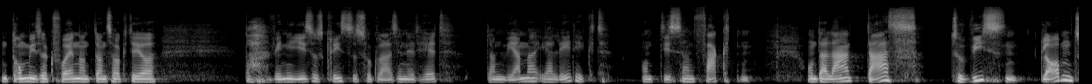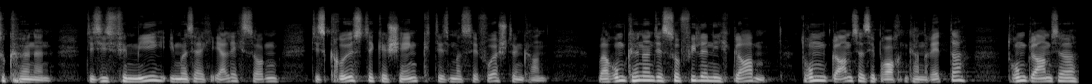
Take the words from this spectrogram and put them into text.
und darum ist er gefallen und dann sagt er ja, wenn ich Jesus Christus so quasi nicht hätte, dann wären wir erledigt. Und das sind Fakten. Und allein das zu wissen, glauben zu können, das ist für mich, ich muss euch ehrlich sagen, das größte Geschenk, das man sich vorstellen kann. Warum können das so viele nicht glauben? Darum glauben sie, sie brauchen keinen Retter. Darum glauben sie ja,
